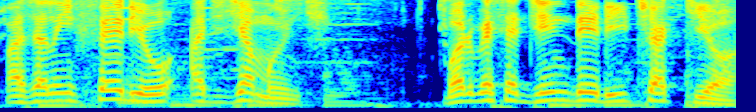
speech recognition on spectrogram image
mas ela é inferior à de diamante. Bora ver se a de Enderite aqui, ó.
